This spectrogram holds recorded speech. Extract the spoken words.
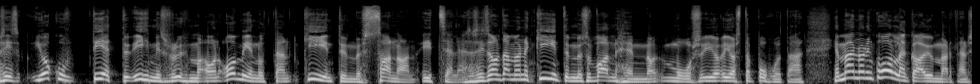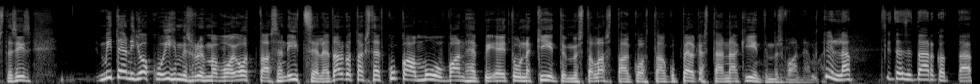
siis joku tietty ihmisryhmä on ominnut tämän kiintymyssanan itselleensä. Siis on tämmöinen kiintymysvanhemmuus, josta puhutaan. Ja mä en ole niin ollenkaan ymmärtänyt sitä. Siis miten joku ihmisryhmä voi ottaa sen itselleen? Tarkoittaako sitä, että kukaan muu vanhempi ei tunne kiintymystä lastaan kohtaan kuin pelkästään nämä kiintymysvanhemmat? Kyllä, sitä se tarkoittaa.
